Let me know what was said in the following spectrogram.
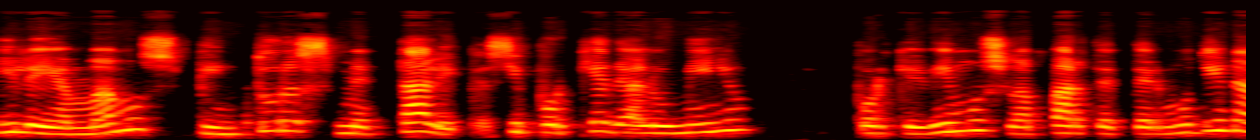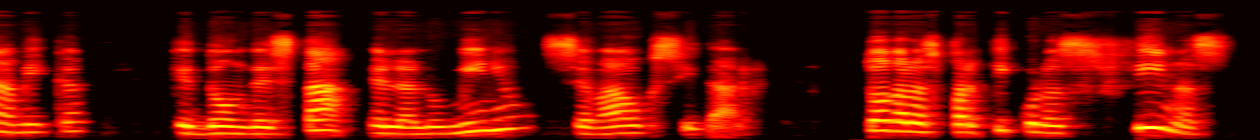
Y le llamamos pinturas metálicas. ¿Y por qué de aluminio? Porque vimos la parte termodinámica que donde está el aluminio se va a oxidar. todas las partículas finas,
